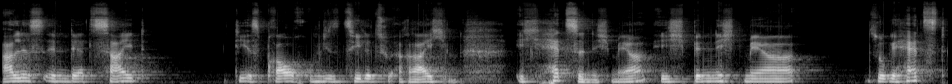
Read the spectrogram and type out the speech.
alles in der Zeit, die es braucht, um diese Ziele zu erreichen. Ich hetze nicht mehr, ich bin nicht mehr so gehetzt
